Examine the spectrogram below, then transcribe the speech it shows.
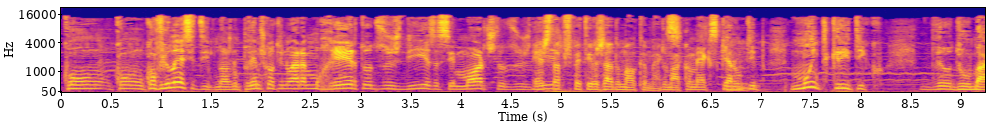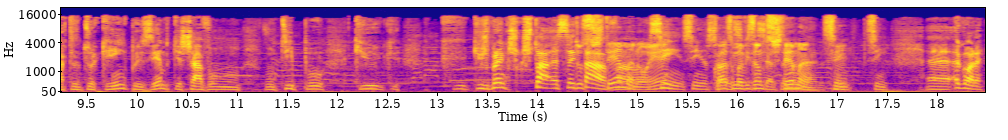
com, com, com violência, tipo, nós não podemos continuar a morrer todos os dias, a ser mortos todos os dias. Esta é a perspectiva já do Malcolm X. Do Malcolm X, que era um uhum. tipo muito crítico do, do Martin Luther King, por exemplo, que achava um, um tipo que, que que, que os brancos gostavam, aceitavam. Do sistema, não é? Sim, sim. Quase uma visão de sistema. Maneira. Sim, sim. Uh, agora,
